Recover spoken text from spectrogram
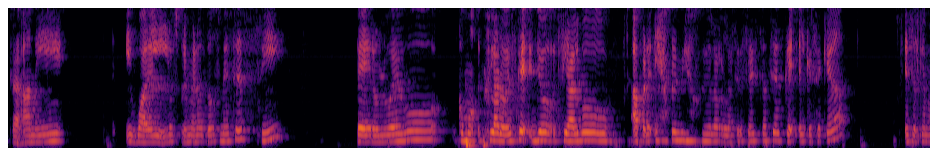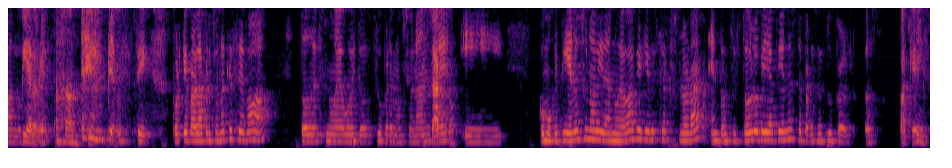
Claro. A mí, igual los primeros dos meses sí, pero luego, como, claro, es que yo, si algo he aprendido de las relaciones a distancia es que el que se queda es el que más lo Pierde. sufre. Ajá. Pierde, sí. Porque para la persona que se va, todo es nuevo y todo es súper emocionante. Exacto. Y como que tienes una vida nueva que quieres explorar, entonces todo lo que ya tienes te parece súper... ¿Para qué? Sí,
